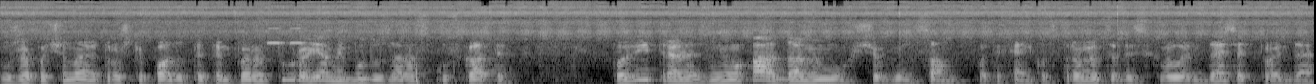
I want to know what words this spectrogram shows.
вже починає трошки падати температура. Я не буду зараз спускати повітря з нього, а дам йому, щоб він сам потихеньку стравився, десь хвилин 10 пройде.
